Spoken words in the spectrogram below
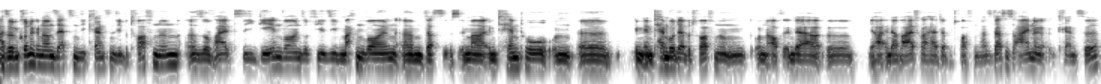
Also im Grunde genommen setzen die Grenzen die Betroffenen, äh, soweit sie gehen wollen, so viel sie machen wollen. Ähm, das ist immer im Tempo und äh, im, im Tempo der Betroffenen und, auch in der äh, ja in der Wahlfreiheit der Betroffenen. Also das ist eine Grenze.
